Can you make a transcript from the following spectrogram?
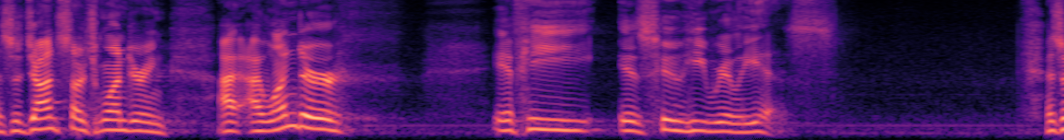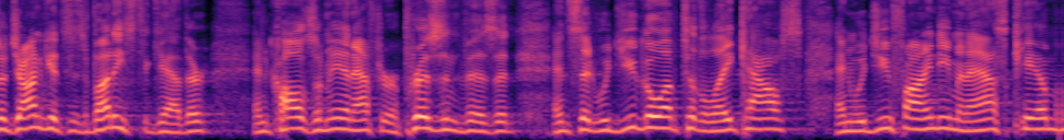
And so John starts wondering, I, I wonder if he is who he really is. And so John gets his buddies together and calls them in after a prison visit and said, Would you go up to the lake house and would you find him and ask him,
